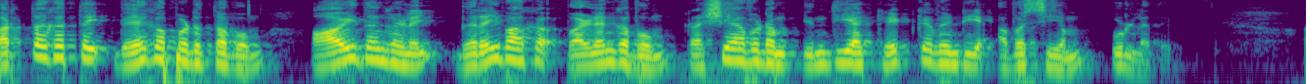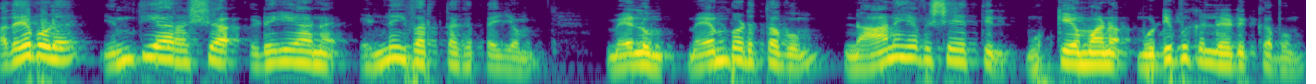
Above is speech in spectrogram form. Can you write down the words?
வர்த்தகத்தை வேகப்படுத்தவும் ஆயுதங்களை விரைவாக வழங்கவும் ரஷ்யாவிடம் இந்தியா கேட்க வேண்டிய அவசியம் உள்ளது. அதேபோல இந்தியா ரஷ்யா இடையேயான எண்ணெய் வர்த்தகத்தையும் மேலும் மேம்படுத்தவும் நாணய விஷயத்தில் முக்கியமான முடிவுகள் எடுக்கவும்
